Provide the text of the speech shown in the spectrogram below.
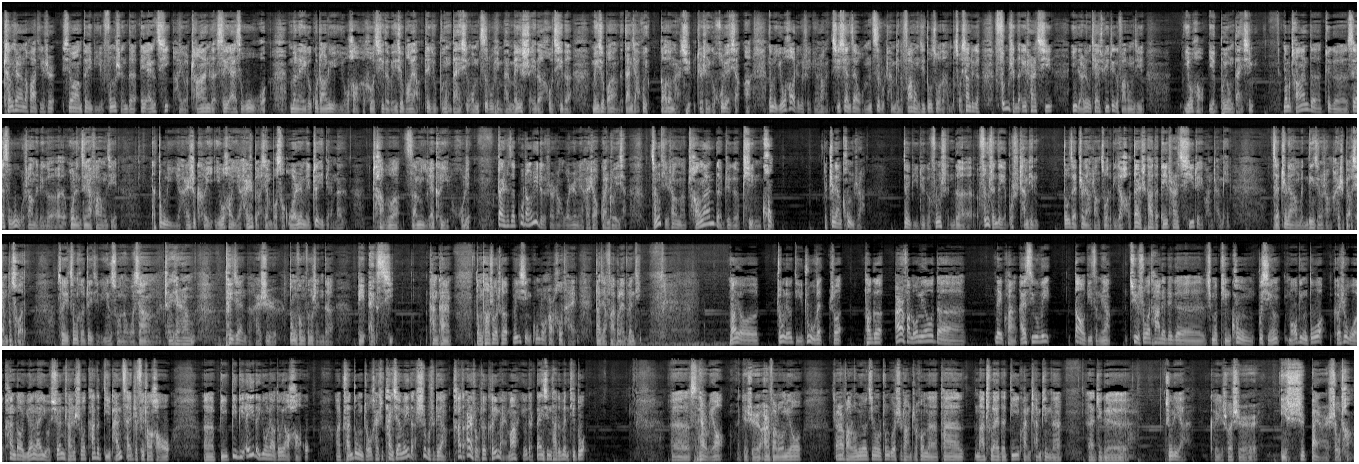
程先生的话题是希望对比风神的 AX 七，还有长安的 CS 五五，问了一个故障率、油耗和后期的维修保养，这就不用担心，我们自主品牌没谁的后期的维修保养的单价会高到哪儿去，这是一个忽略项啊。那么油耗这个水平上，其实现在我们自主产品的发动机都做得很不错，像这个风神的 A 叉七一点六 THP 这个发动机，油耗也不用担心。那么长安的这个 CS 五五上的这个涡轮增压发动机。动力也还是可以，油耗也还是表现不错。我认为这一点呢，差不多咱们也可以忽略。但是在故障率这个事儿上，我认为还是要关注一下。总体上呢，长安的这个品控、质量控制啊，对比这个风神的，风神的也不是产品都在质量上做的比较好，但是它的 A 叉七这一款产品，在质量稳定性上还是表现不错的。所以综合这几个因素呢，我向陈先生。推荐的还是东风风神的 AX 七，看看董涛说车微信公众号后台大家发过来的问题。网友中流砥柱问说：“涛哥，阿尔法罗密欧的那款 SUV 到底怎么样？据说它的这个什么品控不行，毛病多。可是我看到原来有宣传说它的底盘材质非常好，呃，比 BBA 的用料都要好。”啊，传动轴还是碳纤维的，是不是这样？它的二手车可以买吗？有点担心它的问题多。呃，斯泰尔维奥，这是阿尔法罗密欧。这阿尔法罗密欧进入中国市场之后呢，它拿出来的第一款产品呢，呃，这个朱莉亚可以说是以失败而收场。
